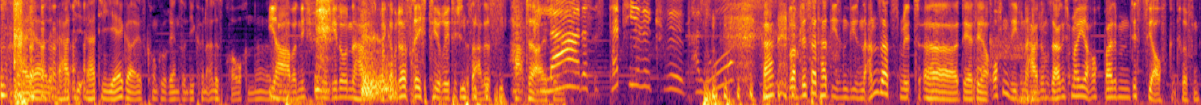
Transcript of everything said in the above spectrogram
Naja, er hat, die, er hat die Jäger als Konkurrenz und die können alles brauchen. Ne? Also ja, aber nicht für den Elo und Hansbeck. Aber du hast recht, theoretisch ist alles harte Klar, Klar, das ist Petty Equip. Hallo? ja, aber Blizzard hat diesen, diesen Ansatz mit äh, der, der offensiven Heilung, sage ich mal, ja auch bei dem Diszi aufgegriffen.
